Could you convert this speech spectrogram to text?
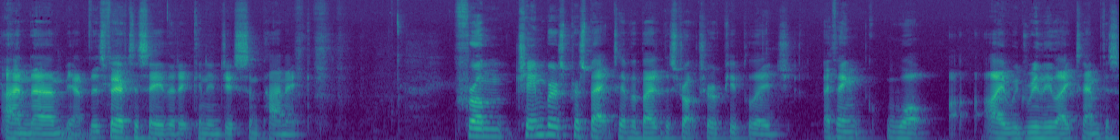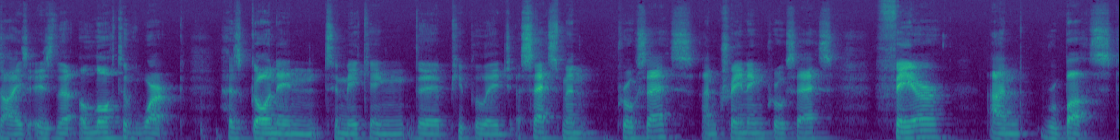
And um, yeah, it's fair to say that it can induce some panic. From Chambers' perspective about the structure of pupillage, I think what I would really like to emphasise is that a lot of work has gone into making the pupillage assessment process and training process fair and robust.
